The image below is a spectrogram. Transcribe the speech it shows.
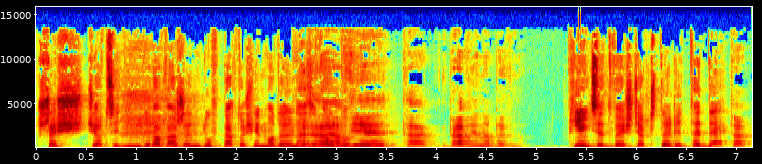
Sześciocylindrowa rzędówka to się model nazywał. Bo, Prawie, tak, prawie na pewno. 524 TD. Tak,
